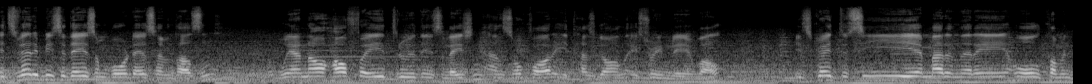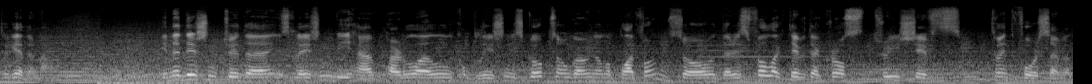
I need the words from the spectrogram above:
It's very busy days on board S7000. We are now halfway through the installation and so far it has gone extremely well. It's great to see Mariner A all coming together now. In addition to the installation, we have parallel completion scopes ongoing on the platform, so there is full activity across three shifts 24-7.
